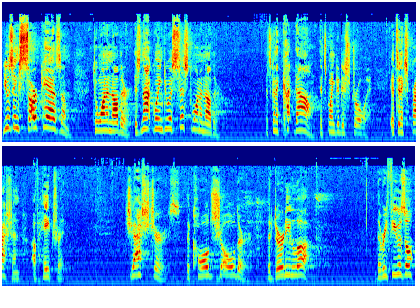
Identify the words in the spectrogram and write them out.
Using sarcasm to one another is not going to assist one another. It's going to cut down, it's going to destroy. It's an expression of hatred. Gestures, the cold shoulder, the dirty look, the refusal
